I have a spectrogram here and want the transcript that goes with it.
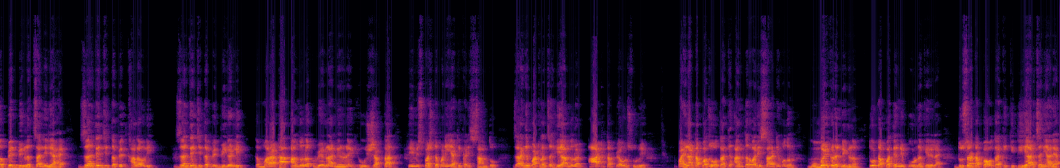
तब्येत बिघडत चाललेली आहे. जर त्यांची तब्येत खालावली जर त्यांची तब्येत बिघडली तर मराठा आंदोलक वेगळा निर्णय घेऊ शकतात हे मी स्पष्टपणे या ठिकाणी सांगतो. जरांगे पाटलांचं हे आंदोलन आठ टप्प्यावर सुरू आहे. पहिला टप्पा जो होता की आंतरवाली सराटीमधून मुंबईकडे निघणं तो टप्पा त्यांनी पूर्ण केलेला आहे. दुसरा टप्पा होता की कितीही अडचणी आल्या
